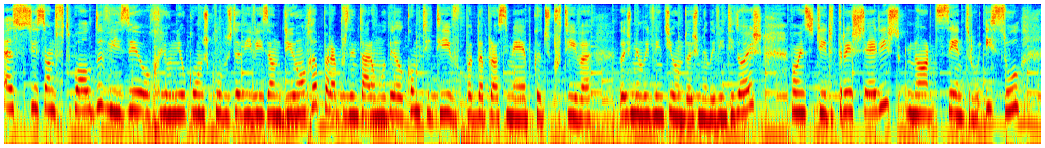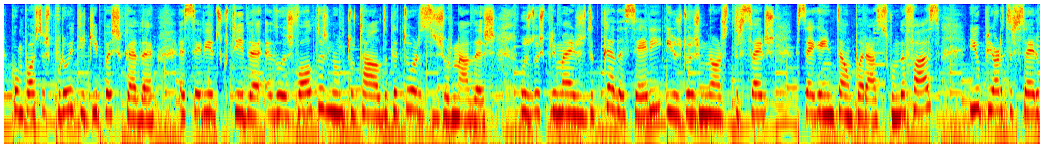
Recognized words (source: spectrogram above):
A Associação de Futebol de Viseu reuniu com os clubes da Divisão de Honra para apresentar um modelo competitivo da próxima época desportiva 2021-2022. Vão existir três séries, Norte, Centro e Sul, compostas por oito equipas cada. A série é discutida a duas voltas, num total de 14 jornadas. Os dois primeiros de cada série e os dois melhores terceiros seguem então para a segunda fase e o pior terceiro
